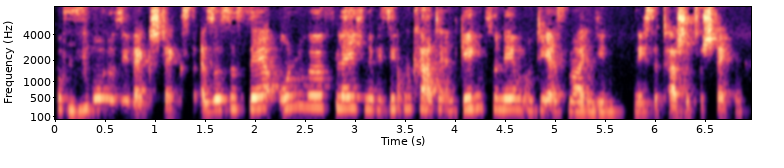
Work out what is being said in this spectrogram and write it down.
bevor mhm. du sie wegsteckst. Also es ist sehr unhöflich, eine Visitenkarte entgegenzunehmen und die erstmal in die nächste Tasche zu stecken.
